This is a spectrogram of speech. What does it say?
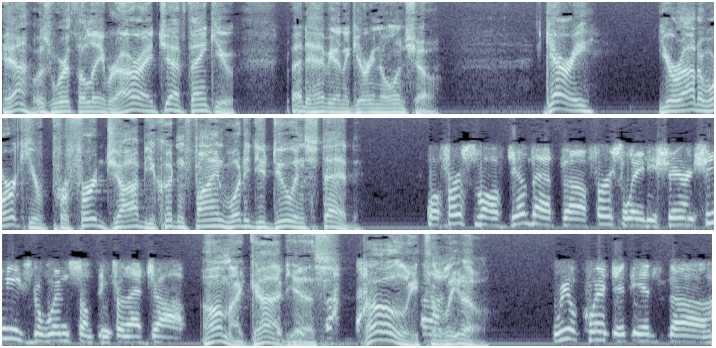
Yeah, it was worth the labor. All right, Jeff, thank you. Glad to have you on the Gary Nolan Show. Gary, you're out of work, your preferred job you couldn't find. What did you do instead? Well, first of all, give that uh, first lady Sharon. She needs to win something for that job. Oh, my God, yes. Holy Toledo. Real quick, it, it uh,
